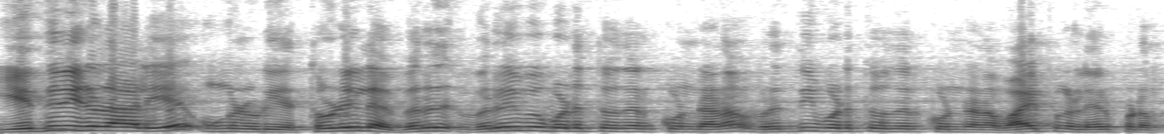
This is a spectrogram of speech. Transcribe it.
எதிரிகளாலேயே உங்களுடைய தொழிலை விரு விரிவுபடுத்துவதற்குண்டான விருத்திப்படுத்துவதற்குண்டான வாய்ப்புகள் ஏற்படும்.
